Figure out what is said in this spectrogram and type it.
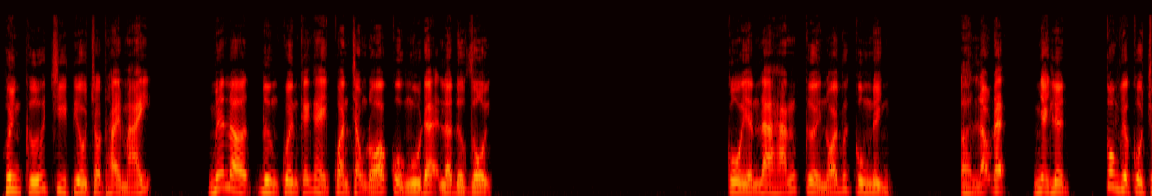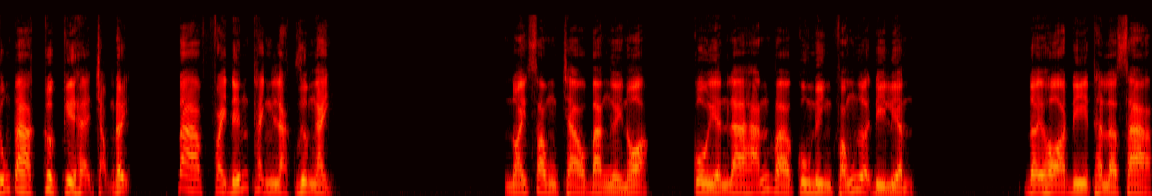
huynh cứ chi tiêu cho thoải mái. Miễn là đừng quên cái ngày quan trọng đó của ngu đệ là được rồi. Cô Yến La Hán cười nói với cung ninh. Ờ lão đệ, nhanh lên. Công việc của chúng ta cực kỳ hệ trọng đấy. Ta phải đến thành Lạc Dương ngay. Nói xong chào ba người nọ. Cô Yến La Hán và cung ninh phóng ngựa đi liền. Đợi họ đi thật là xa.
